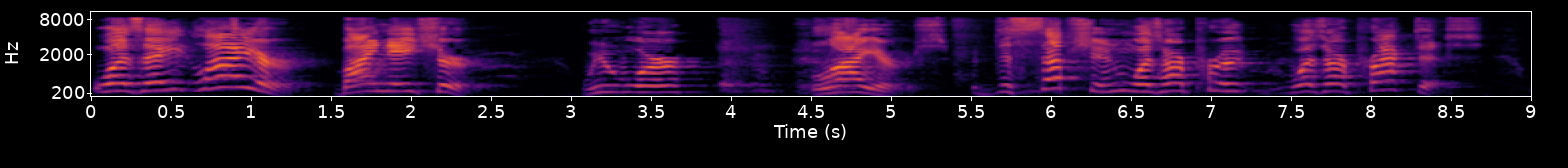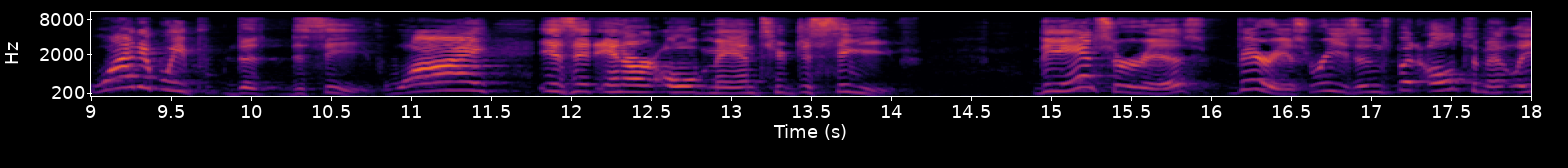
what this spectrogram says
was a liar by nature. We were liars. Deception was our, was our practice. Why did we de- deceive? Why is it in our old man to deceive? The answer is various reasons, but ultimately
